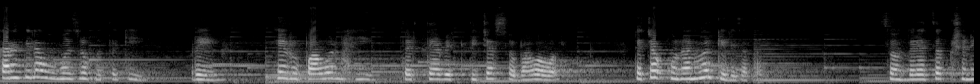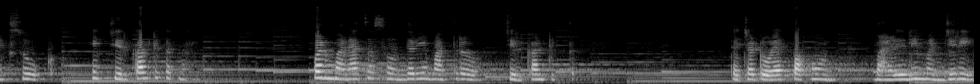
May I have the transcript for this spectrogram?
कारण तिला उमजलं होतं की प्रेम हे रूपावर नाही तर त्या व्यक्तीच्या स्वभावावर त्याच्या गुणांवर केले जातात. सौंदर्याचं क्षणिक सुख हे चिरकाल टिकत नाही. पण मनाचं सौंदर्य मात्र चिरकाल टिकतं. त्याच्या डोळ्यात पाहून भाळलेली मंजिरी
